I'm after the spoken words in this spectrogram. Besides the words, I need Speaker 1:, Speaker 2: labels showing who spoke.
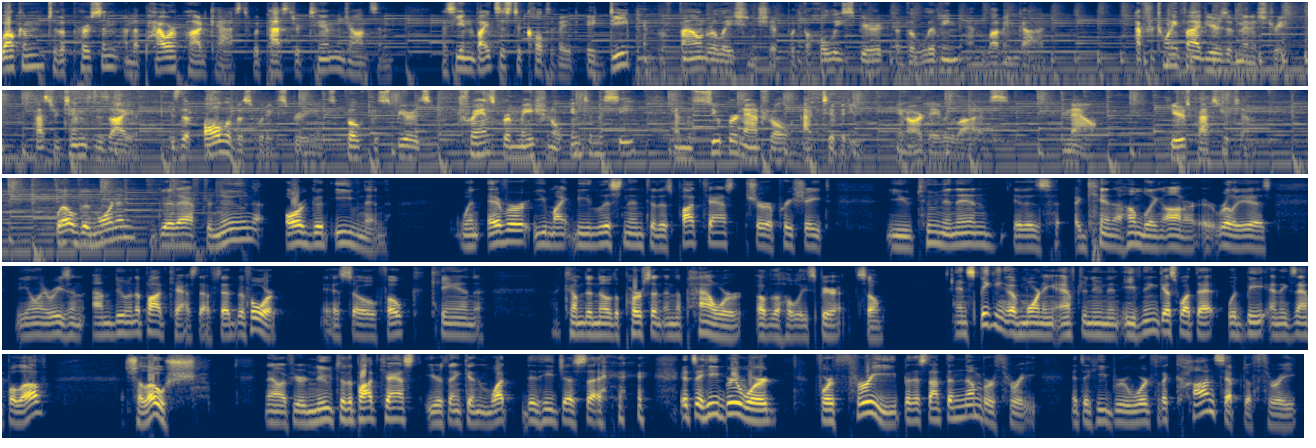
Speaker 1: Welcome to the Person and the Power podcast with Pastor Tim Johnson as he invites us to cultivate a deep and profound relationship with the Holy Spirit of the living and loving God. After 25 years of ministry, Pastor Tim's desire is that all of us would experience both the Spirit's transformational intimacy and the supernatural activity in our daily lives. Now, here's Pastor Tim.
Speaker 2: Well, good morning, good afternoon, or good evening. Whenever you might be listening to this podcast, sure appreciate you tuning in. It is, again, a humbling honor. It really is. The only reason I'm doing the podcast, I've said before, is so folk can uh, come to know the person and the power of the Holy Spirit. So, and speaking of morning, afternoon, and evening, guess what that would be an example of? Shalosh. Now, if you're new to the podcast, you're thinking, what did he just say? it's a Hebrew word for three, but it's not the number three. It's a Hebrew word for the concept of three.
